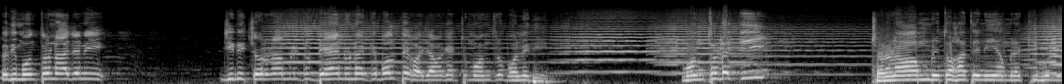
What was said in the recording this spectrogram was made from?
যদি মন্ত্র না জানি যিনি চরণামৃত দেন ওনাকে বলতে হয় যে আমাকে একটু মন্ত্র বলে দিন। মন্ত্রটা কি? চরণামৃত হাতে নিয়ে আমরা কি বলি?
